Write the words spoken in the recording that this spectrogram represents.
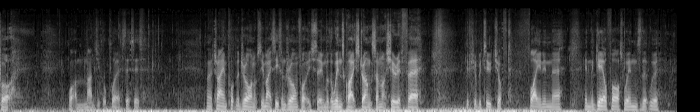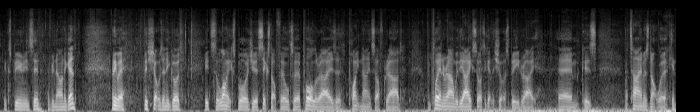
but what a magical place this is I'm going to try and put the drone up so you might see some drone footage soon but the wind's quite strong so I'm not sure if uh, if she'll be too chuffed flying in there in the gale force winds that we're experiencing every now and again. Anyway, if this shot was any good, it's a long exposure, six dot filter, polarizer, 0.9 soft grad. I've been playing around with the ISO to get the shutter speed right because um, my timer's not working.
